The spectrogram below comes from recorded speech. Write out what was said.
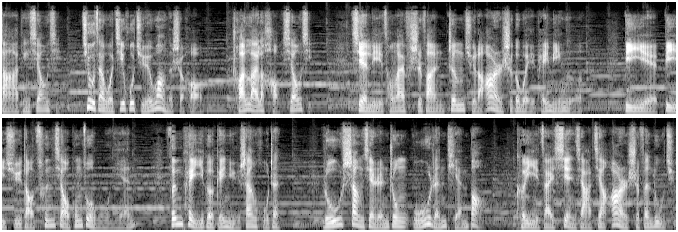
打听消息。就在我几乎绝望的时候，传来了好消息：县里从 F 师范争取了二十个委培名额，毕业必须到村校工作五年，分配一个给女山湖镇。如上线人中无人填报。可以在线下降二十分录取。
